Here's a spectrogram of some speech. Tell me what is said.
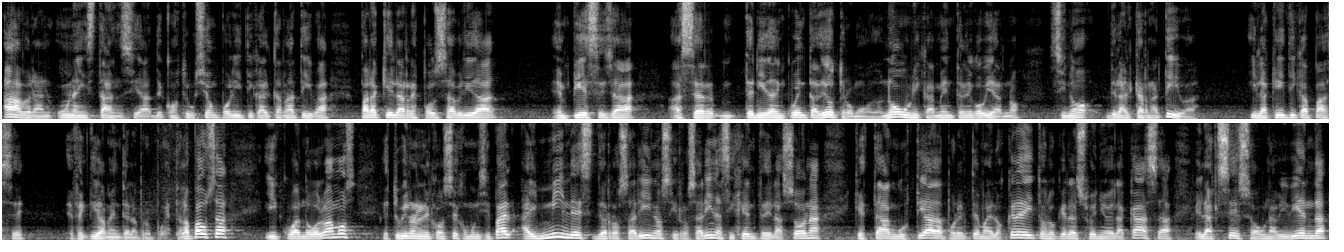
abran una instancia de construcción política alternativa para que la responsabilidad empiece ya a ser tenida en cuenta de otro modo, no únicamente en el gobierno, sino de la alternativa y la crítica pase efectivamente la propuesta. La pausa y cuando volvamos, estuvieron en el Consejo Municipal, hay miles de rosarinos y rosarinas y gente de la zona que está angustiada por el tema de los créditos, lo que era el sueño de la casa, el acceso a una vivienda,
